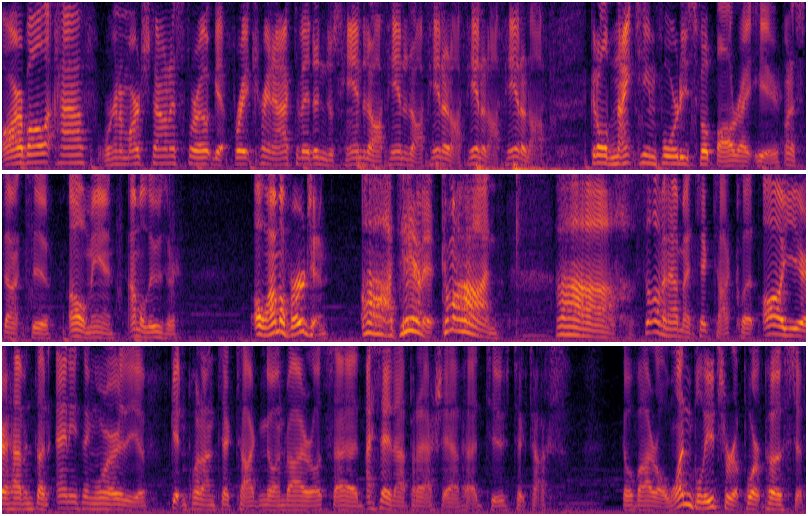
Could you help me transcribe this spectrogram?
Our ball at half. We're going to march down his throat, get freight train activated, and just hand it off, hand it off, hand it off, hand it off, hand it off. Good old 1940s football right here. I'm going to stunt, too. Oh, man. I'm a loser. Oh, I'm a virgin. Ah, damn it. Come on. Ah, still haven't had my TikTok clip all year. I haven't done anything worthy of getting put on TikTok and going viral. It's sad. I say that, but I actually have had two TikToks go viral. One Bleacher Report posted,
